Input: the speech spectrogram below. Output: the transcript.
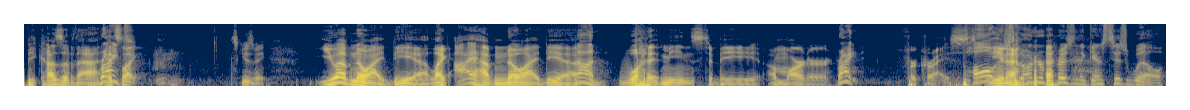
Because of that. Right. It's like, excuse me. You have no idea. Like I have no idea. None. What it means to be a martyr Right. For Christ. Paul you is know? thrown in prison against his will,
